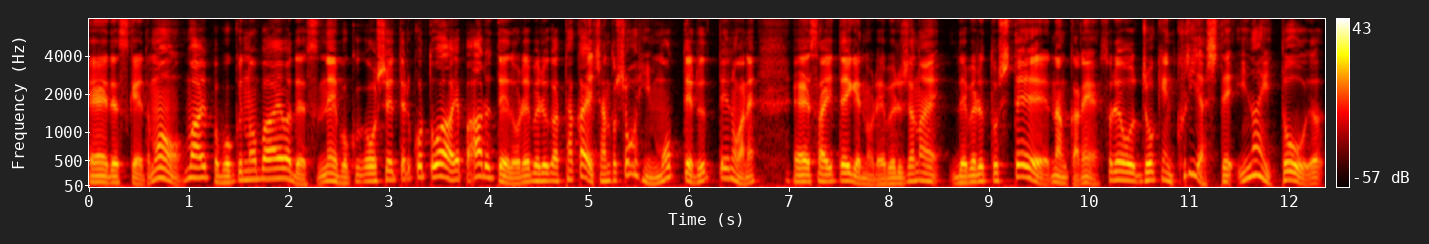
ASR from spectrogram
えー、ですけれども、まあやっぱ僕の場合はですね、僕が教えてることは、やっぱある程度レベルが高い、ちゃんと商品持ってるっていうのがね、えー、最低限のレベルじゃない、レベルとして、なんかね、それを条件クリアしていないと、やっ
